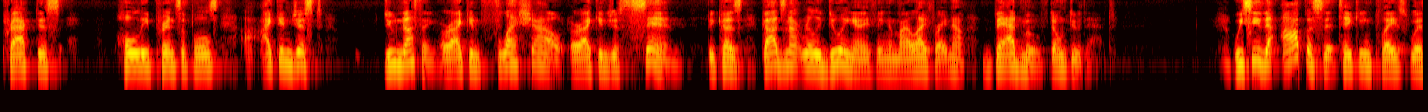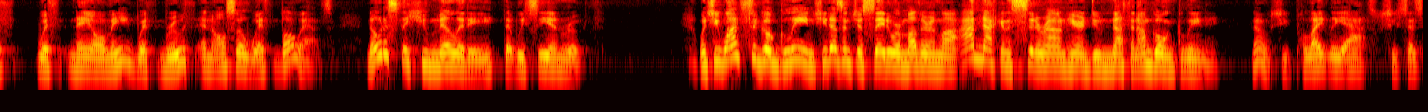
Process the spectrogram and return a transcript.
practice holy principles. I can just do nothing, or I can flesh out, or I can just sin because God's not really doing anything in my life right now. Bad move. Don't do that. We see the opposite taking place with, with Naomi, with Ruth, and also with Boaz. Notice the humility that we see in Ruth. When she wants to go glean, she doesn't just say to her mother in law, I'm not going to sit around here and do nothing. I'm going gleaning. No, she politely asks. She says,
